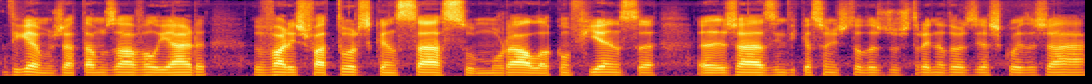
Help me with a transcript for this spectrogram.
digamos, já estamos a avaliar vários fatores, cansaço, moral, a confiança, eh, já as indicações todas dos treinadores e as coisas já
